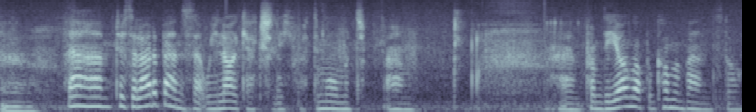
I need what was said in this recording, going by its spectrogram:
Uh, Um, there's a lot of bands that we like actually at the moment. Um, um, from the young up and coming bands though,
